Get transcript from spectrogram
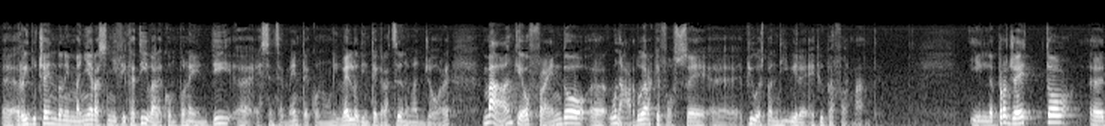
eh, riducendone in maniera significativa le componenti, eh, essenzialmente con un livello di integrazione maggiore, ma anche offrendo eh, un hardware che fosse eh, più espandibile e più performante. Il progetto eh,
